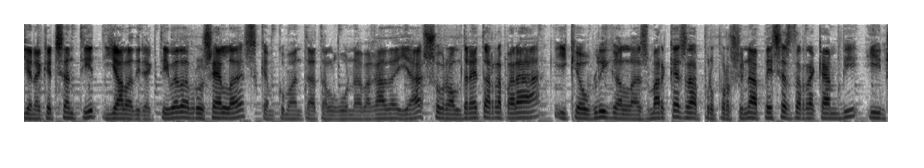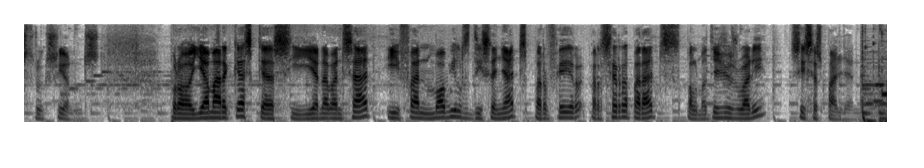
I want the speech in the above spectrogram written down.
I en aquest sentit hi ha la directiva de Brussel·les, que hem comentat alguna vegada ja, sobre el dret a reparar i que obliga les marques a proporcionar peces de recanvi i instruccions. Però hi ha marques que s'hi han avançat i fan mòbils dissenyats per, fer, per ser reparats pel mateix usuari si s'espatllen.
